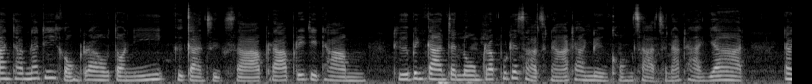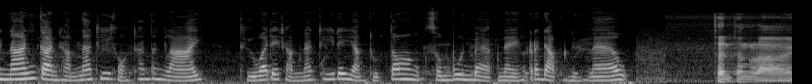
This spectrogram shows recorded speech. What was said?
ารทำหน้าที่ของเราตอนนี้คือการศึกษาพระปริติธรรม ถือเป็นการจันลงพระพุทธศาสนาทางหนึ่งของศาสนาทายาทดังนั้นการทำหน้าที่ของท่านทั้งหลาย ถือว่าได้ทำหน้าที่ได้อย่างถูกต้องสมบูรณ์แบบในระดับหนึ่งแล้ว ท่านทั้งหลาย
